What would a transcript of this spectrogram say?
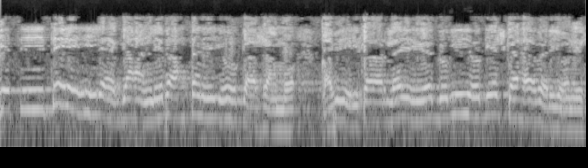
getii telayla gacan libaxsan iyo gaashamo. Qabiilka arlayga gogliyo geeshka habaryonis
